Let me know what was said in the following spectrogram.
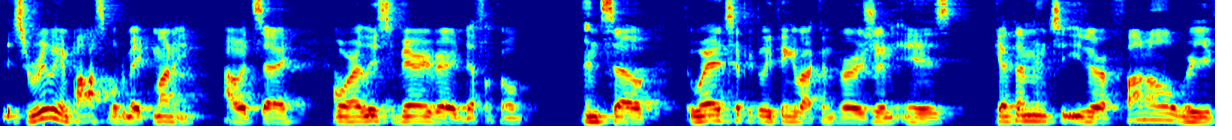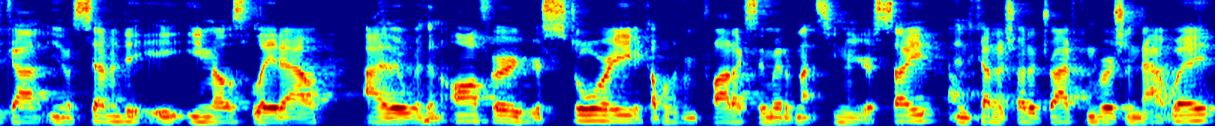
it's really impossible to make money, I would say, or at least very, very difficult. And so the way I typically think about conversion is get them into either a funnel where you've got, you know, seven to eight emails laid out, either with an offer, your story, a couple different products they might have not seen on your site, and kind of try to drive conversion that way,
